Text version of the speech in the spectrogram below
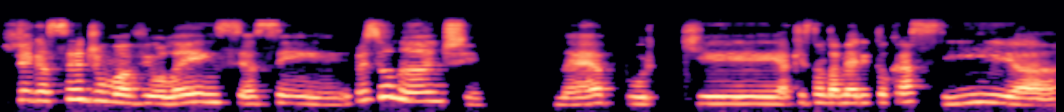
chega a ser de uma violência, assim, impressionante, né? Porque a questão da meritocracia,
